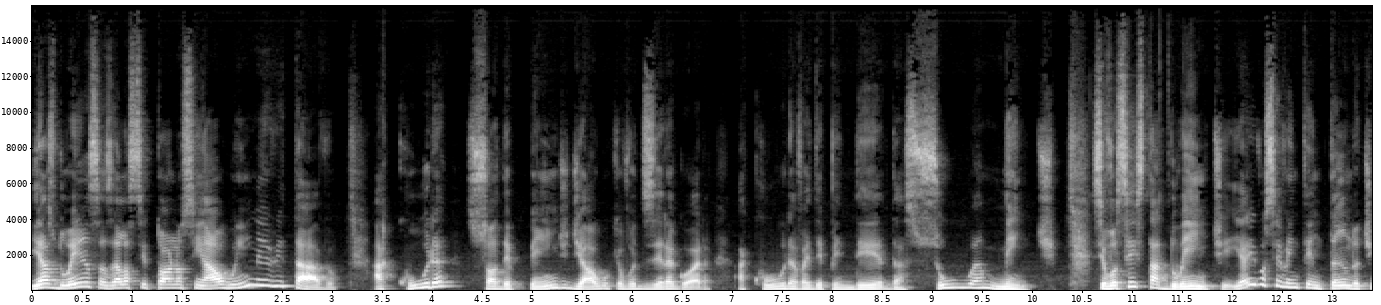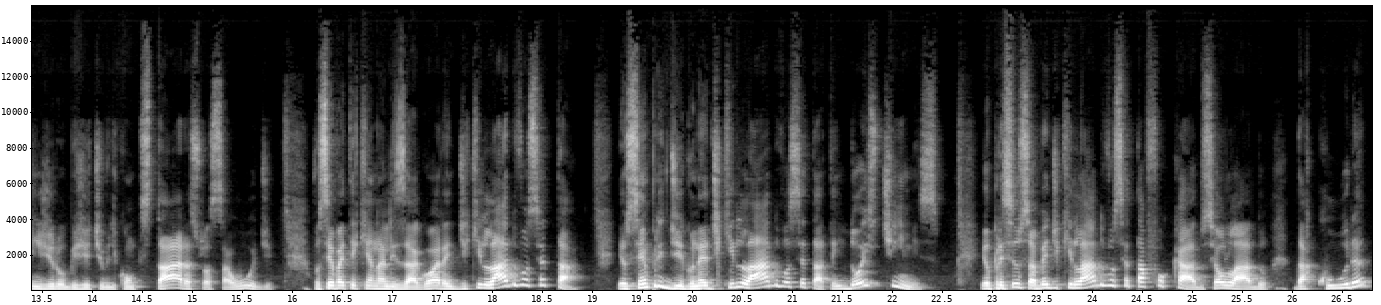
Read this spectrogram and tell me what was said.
e as doenças, elas se tornam assim algo inevitável. A cura só depende de algo que eu vou dizer agora. A cura vai depender da sua mente. Se você está doente e aí você vem tentando atingir o objetivo de conquistar a sua saúde, você vai ter que analisar agora de que lado você está. Eu sempre digo, né, de que lado você está. Tem dois times. Eu preciso saber de que lado você está focado. Se é o lado da cura,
